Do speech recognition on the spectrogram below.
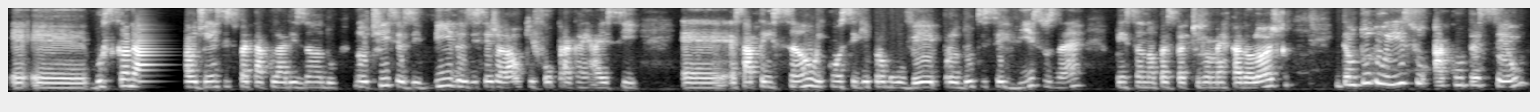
é, é, buscando a audiência, espetacularizando notícias e vidas, e seja lá o que for para ganhar esse essa atenção e conseguir promover produtos e serviços, né, pensando na perspectiva mercadológica. Então, tudo isso aconteceu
